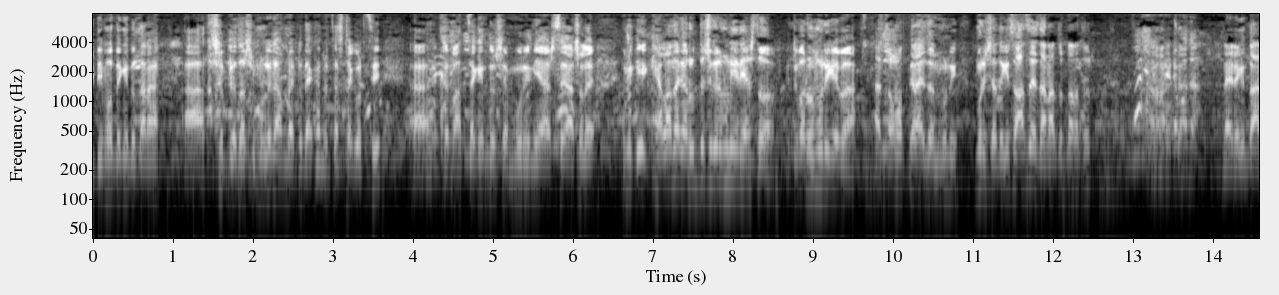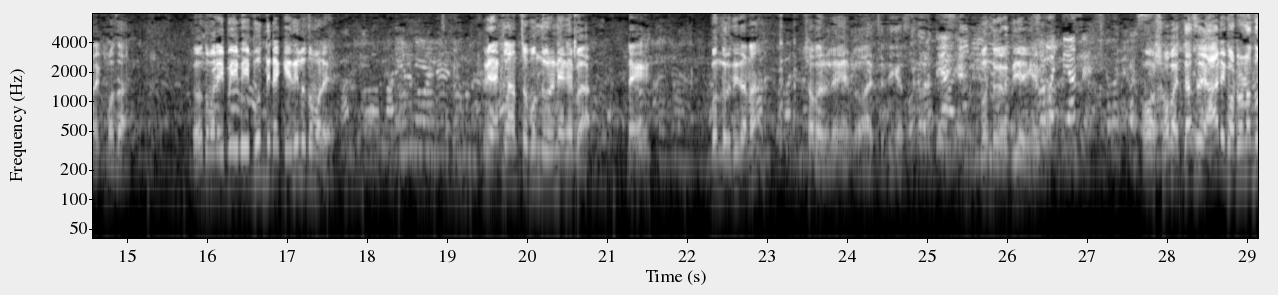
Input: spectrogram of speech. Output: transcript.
ইতিমধ্যে কিন্তু তারা সুপ্রিয় দর্শক মূল্যে আমরা একটু দেখানোর চেষ্টা করছি। বাচ্চা কিন্তু সে মুড়ি নিয়ে আসছে। আসলে তুমি কি খেলা দেখার উদ্দেশ্য করে মুড়ি নিয়ে আসতো একটু পারব মুড়ি খাইবা। আর চমৎকার আয়োজন মুড়ি মুড়ির সাথে কিছু আছে? জানাচুর টানাচুর আচ্ছা। না এটা কিন্তু আরেক মজা। তো তোমার এই এই- বুদ্ধিটা কে দিল তোমারে? তুমি একলা আনছো বন্ধু করে নিয়ে খাইবা? দেখ বন্ধু করে দিতা না? ও, আচ্ছা ঠিক আছে। বন্ধ করে দিয়ে খেয়ে ও সবাই আছে আরে ঘটনা তো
